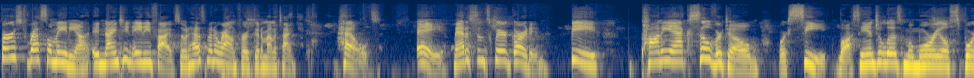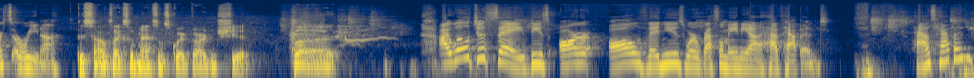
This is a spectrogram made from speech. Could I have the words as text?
first WrestleMania in 1985? So it has been around for a good amount of time. Held A, Madison Square Garden, B, Pontiac Silverdome, or C, Los Angeles Memorial Sports Arena. this sounds like some Madison Square Garden shit. But I will just say these are all venues where WrestleMania have happened. Has happened?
